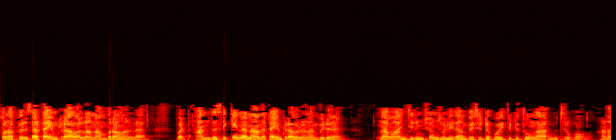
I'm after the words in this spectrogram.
ஸோ நான் பெருசா டைம் டிராவல்லாம் நம்புறவன் இல்லை. பட் அந்த செகண்ட்ல நான் அந்த டைம் டிராவலை நம்பிடுவேன். நம்ம அஞ்சு நிமிஷம் சொல்லி தான் பெசிட்டை போய்த்துட்டு தூங்க ஆரம்பிச்சிருப்போம். ஆனா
